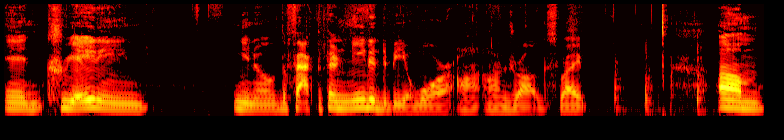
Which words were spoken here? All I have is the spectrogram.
in creating, you know, the fact that there needed to be a war on, on drugs, right? Um,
